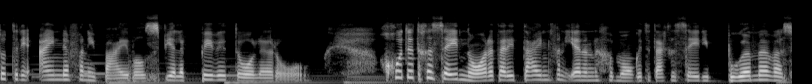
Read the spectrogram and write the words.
tot aan die einde van die Bybel speel 'n pivotale rol. God het gesê nadat hy die tuin van Eden gemaak het, het hy gesê die bome was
